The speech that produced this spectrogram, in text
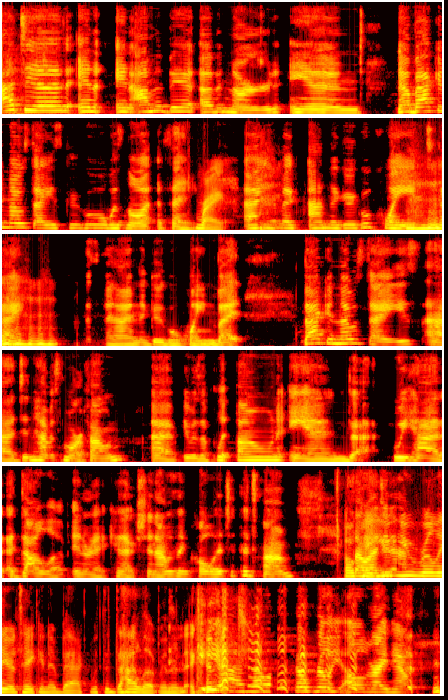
I did and and I'm a bit of a nerd and now back in those days Google was not a thing. Right. I am a I'm the Google queen today. and I'm the Google queen, but back in those days, I didn't have a smartphone. Uh, it was a flip phone and we had a dial-up internet connection. I was in college at the time. Okay, so you, have... you really are taking it back with the dial-up internet connection. yeah, no, I feel really old right now.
